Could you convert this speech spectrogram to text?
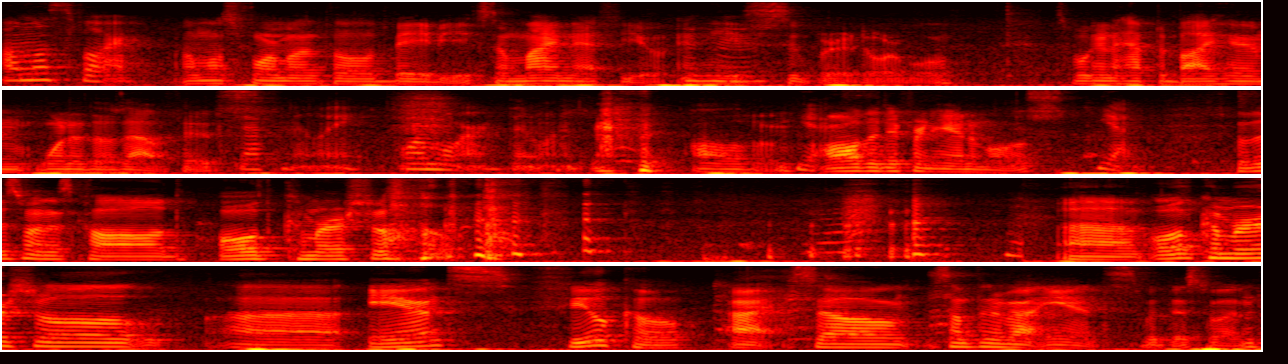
Almost four. Almost four month old baby. So my nephew, and mm-hmm. he's super adorable. So we're gonna have to buy him one of those outfits. Definitely. Or more than one. All of them. Yes. All the different animals. Yeah. So this one is called Old Commercial. um, old Commercial uh, Ants Philco. Alright, so something about ants with this one.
